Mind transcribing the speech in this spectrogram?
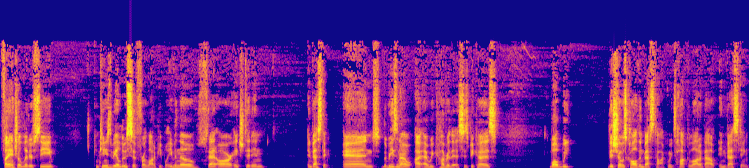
financial literacy continues to be elusive for a lot of people, even those that are interested in investing. And the reason I, I, we cover this is because, while we this show is called Invest Talk, and we talk a lot about investing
